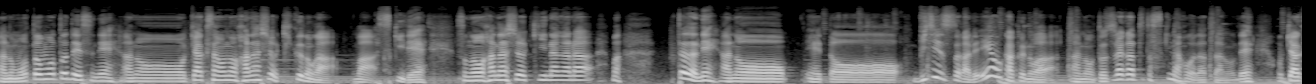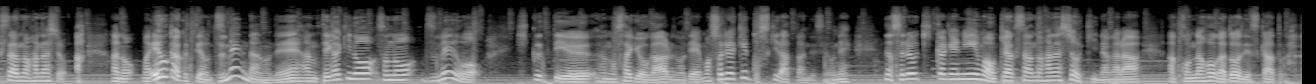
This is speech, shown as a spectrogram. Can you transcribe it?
もともとですねあのお客様の話を聞くのが、まあ、好きでそのお話を聞きながら、まあただね、あのー、えーと、美術とかで絵を描くのはあのどちらかというと好きな方だったのでお客さんの話をああの、まあ、絵を描くっていうのは図面なのでねあの手書きのその図面を引くっていうあの作業があるので、まあ、それは結構好きだったんですよね。でそれをきっかけに、まあ、お客さんの話を聞きながらあこんな方がどうですかとか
